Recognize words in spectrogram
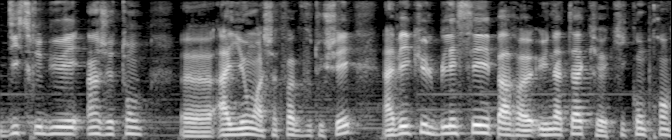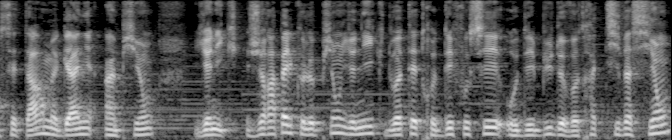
distribuer un jeton euh, à ion à chaque fois que vous touchez. Un véhicule blessé par une attaque qui comprend cette arme gagne un pion ionique. Je rappelle que le pion ionique doit être défaussé au début de votre activation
